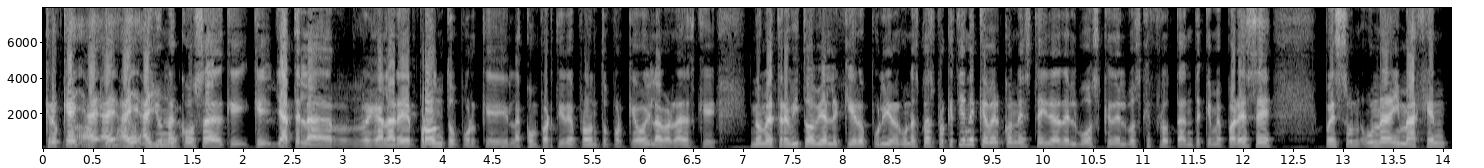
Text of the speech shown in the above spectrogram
creo que hay, Ah, hay, hay- una cosa que, que ya te la regalaré pronto, porque la compartiré pronto, porque hoy la verdad es que no me atreví, todavía le quiero pulir algunas cosas, porque tiene que ver con esta idea del bosque, del bosque flotante, que me parece pues un- una imagen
